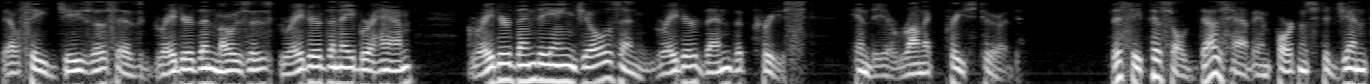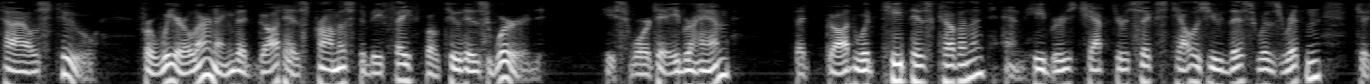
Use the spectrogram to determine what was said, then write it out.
they'll see Jesus as greater than Moses, greater than Abraham, greater than the angels, and greater than the priests in the Aaronic priesthood. This epistle does have importance to Gentiles too for we are learning that God has promised to be faithful to His word. He swore to Abraham that God would keep His covenant, and Hebrews chapter 6 tells you this was written to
